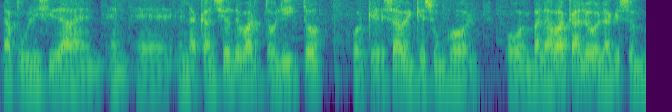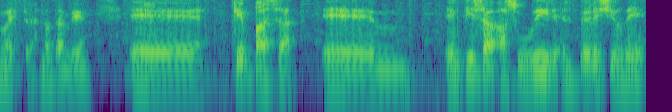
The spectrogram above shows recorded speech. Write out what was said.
la publicidad eh, en, la canción de Bartolito, porque saben que es un gol, o en Balabaca Lola, que son nuestras, ¿no? También. ¿Qué pasa? empieza a subir el precio de,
